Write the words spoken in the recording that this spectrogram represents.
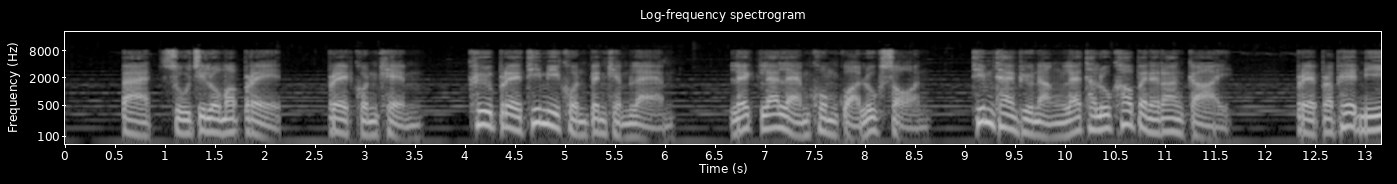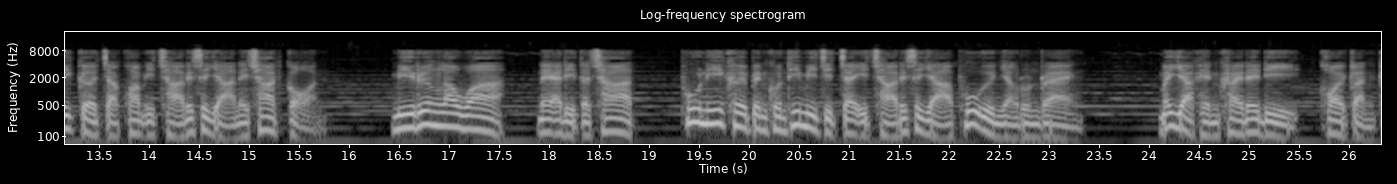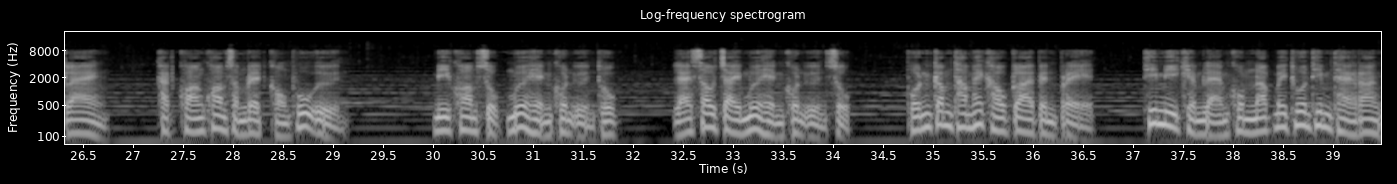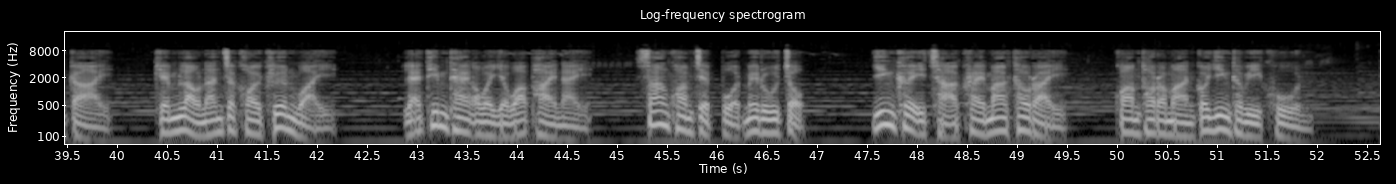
8. สูจิโลมาเปรต เปรตขนเข็ม คือเปรตที่มีขนเป็นเข็มแหลม เล็กและแหลมคมกว่าลูกศร ทิ่มแทงผิวหนังและทะลุเข้าไปในร่างกาย เปรตประเภทนี้เกิดจากความอิจฉาริษยาในชาติก่อน มีเรื่องเล่าว่า ในอดีตชาติ ผู้นี้เคยเป็นคนที่มีจิตใจอิจฉาริษยาผู้อื่นอย่างรุนแรง ไม่อยากเห็นใครได้ดี คอยกลั่นแกล้ง ขัดขวางความสำเร็จของผู้อื่น มีความสุขเมื่อเห็นคนอื่นทุกข์และเศร้าใจเมื่อเห็นคนอื่นสุข ผลกรรมทำให้เขากลายเป็นเปรต ที่มีเข็มแหลมคมนับไม่ถ้วนทิ่มแทงร่างกาย เข็มเหล่านั้นจะคอยเคลื่อนไหว และทิ่มแทงอวัยวะภายใน สร้างความเจ็บปวดไม่รู้จบ ยิ่งเคยอิจฉาใครมากเท่าไหร่ ความทรมานก็ยิ่งทวีคูณ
